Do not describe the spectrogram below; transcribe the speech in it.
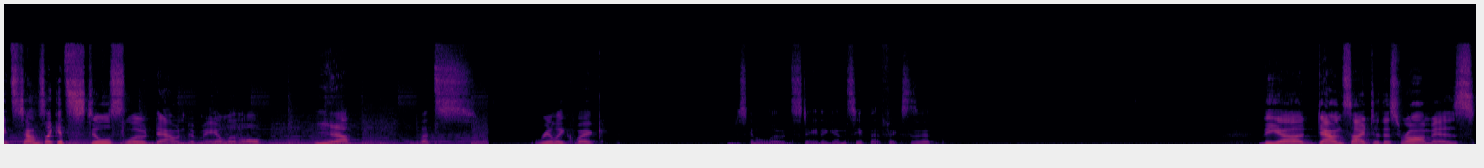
It sounds like it's still slowed down to me a little. yeah. Let's really quick. I'm just gonna load state again, see if that fixes it. The uh, downside to this ROM is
